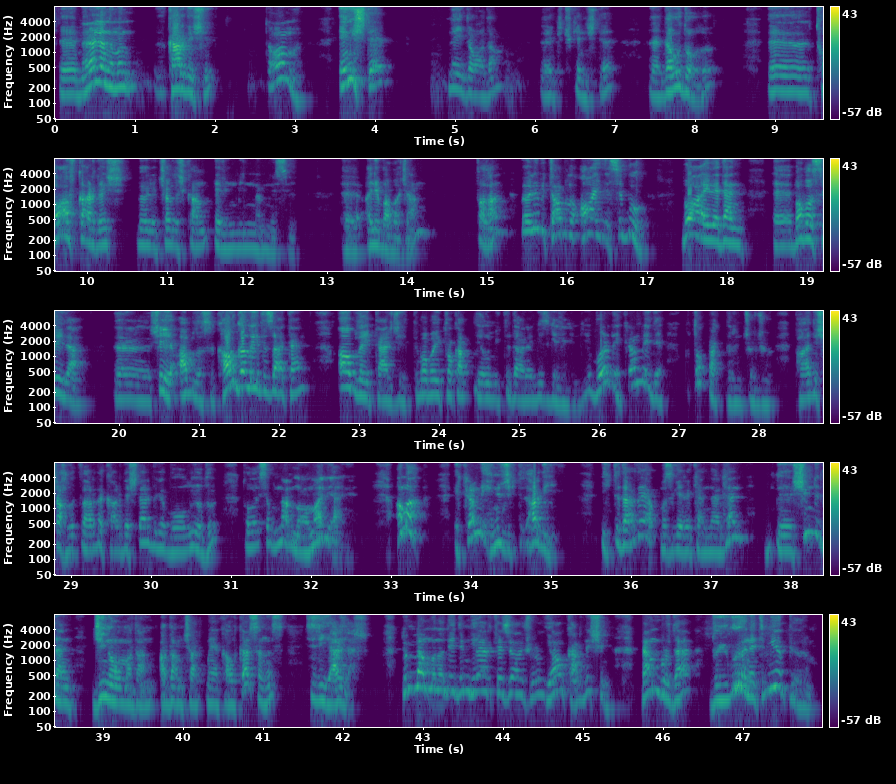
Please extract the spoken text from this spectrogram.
E, Meral Hanım'ın kardeşi. Tamam mı? Enişte neydi o adam? E, küçük enişte. E, Davutoğlu. E, tuhaf kardeş böyle çalışkan evin bilmem nesi. E, Ali Babacan falan. Böyle bir tablo. Ailesi bu. Bu aileden e, babasıyla e, şeyi ablası kavgalıydı zaten. Ablayı tercih etti. Babayı tokatlayalım iktidara biz gelelim diye. Bu arada Ekrem Bey de bu toprakların çocuğu. Padişahlıklarda kardeşler bile boğuluyordu. Dolayısıyla bunlar normal yani. Ama Ekrem Bey henüz iktidar değil. İktidarda yapması gerekenlerden e, şimdiden cin olmadan adam çarpmaya kalkarsanız sizi yerler. Dün ben bunu dedim diye herkes ya, şu- ya kardeşim ben burada duygu yönetimi yapıyorum.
